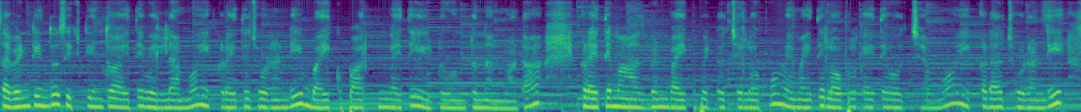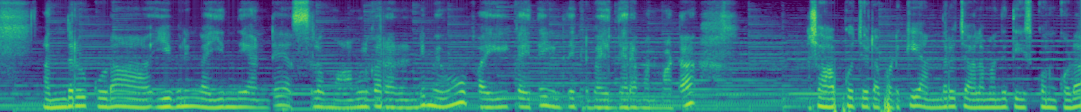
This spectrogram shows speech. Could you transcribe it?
సెవెంటీన్త్ సిక్స్టీన్త్ అయితే వెళ్ళాము. ఇక్కడైతే చూడండి బైక్ పార్కింగ్ అయితే ఇటు ఉంటుందన్నమాట. ఇక్కడైతే మా హస్బెండ్ బైక్ పెట్టి వచ్చేలోపు మేమైతే లోపలికి అయితే వచ్చాము. ఇక్కడ చూడండి అందరూ కూడా ఈవినింగ్ అయ్యింది అంటే అసలు మామూలుగా రారండి. మేము ఫైవ్కి అయితే ఇంటి దగ్గర బయలుదేరామన్నమాట. షాప్కి వచ్చేటప్పటికి అందరూ చాలామంది తీసుకొని కూడా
